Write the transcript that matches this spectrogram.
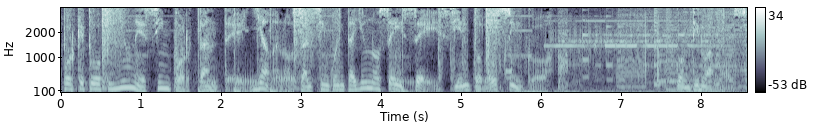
Porque tu opinión es importante, llámanos al 5166-1025. Continuamos.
